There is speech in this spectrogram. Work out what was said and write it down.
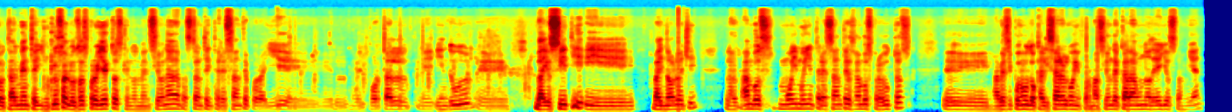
Totalmente, incluso los dos proyectos que nos menciona, bastante interesante por allí, eh, el, portal eh, Hindu, eh, BioCity y Binology, ambos muy, muy interesantes, ambos productos. a ver si podemos localizar algo de información de cada uno de ellos también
